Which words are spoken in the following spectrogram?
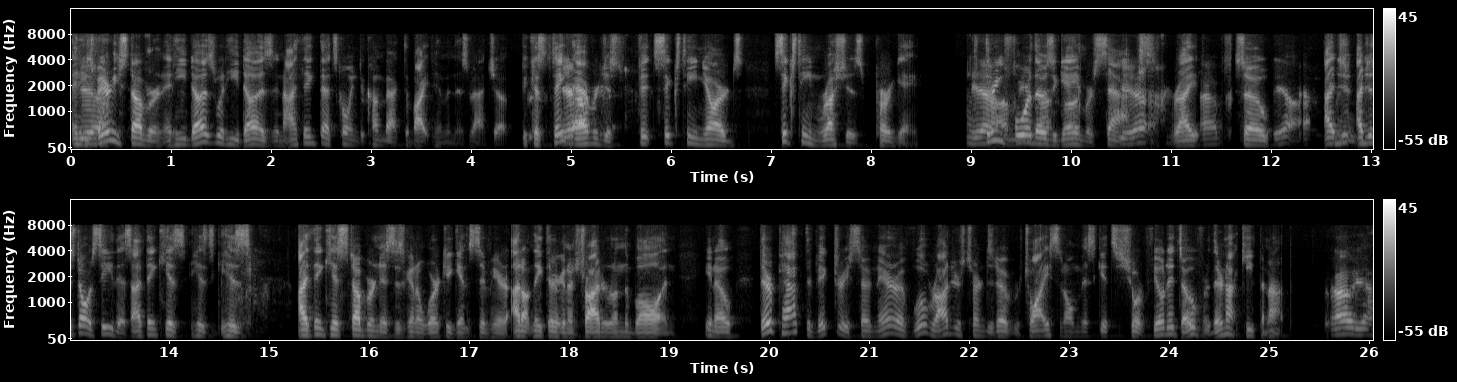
and he's yeah. very stubborn and he does what he does and i think that's going to come back to bite him in this matchup because state yeah. averages 16 yards 16 rushes per game. Yeah, three I four mean, of those I, a game are sacks right? Absolutely. so yeah I, just i just don't see this. I think his his his i think his stubbornness is going to work against him here. I don't think they're going to try to run the ball and you know their path to victory is so narrow. If will rogers turns it over twice and Ole Miss gets a short field it's over. They're not keeping up. Oh yeah.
